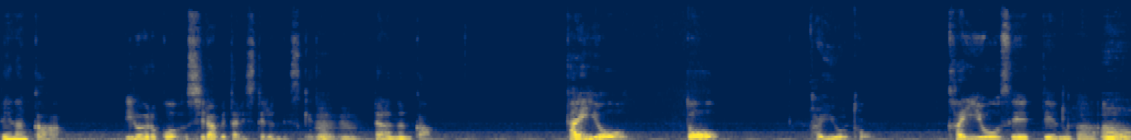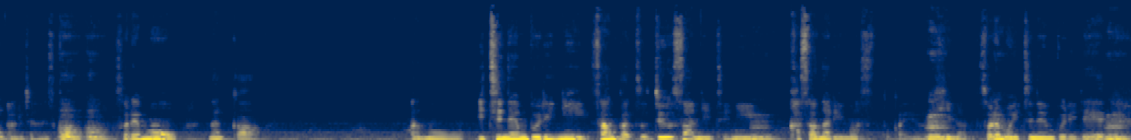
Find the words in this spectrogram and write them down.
でなんかいろいろこう調べたりしてるんですけど、うんうん。たらなんか太陽と太陽と。海洋星っていうのがあるじゃないですか、うんうん。それもなんかあの1年ぶりに3月13日にうん。重なりますとかいう日なん、うん。それも1年ぶりで、うん。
